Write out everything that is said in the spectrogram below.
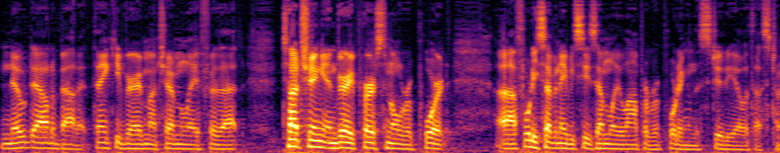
No doubt about it. Thank you very much, Emily, for that touching and very personal report. Uh, 47 ABC's Emily Lampa reporting in the studio with us tonight.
